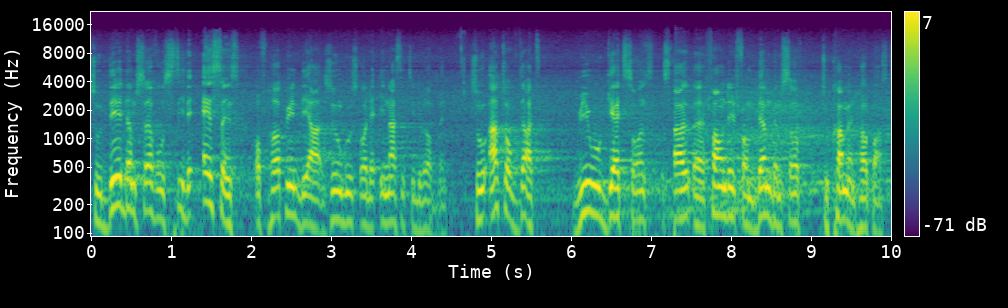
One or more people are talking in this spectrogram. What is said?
so they themselves will see the essence of helping their Zongos or the inner city development. So out of that, we will get some uh, funding from them themselves to come and help us.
